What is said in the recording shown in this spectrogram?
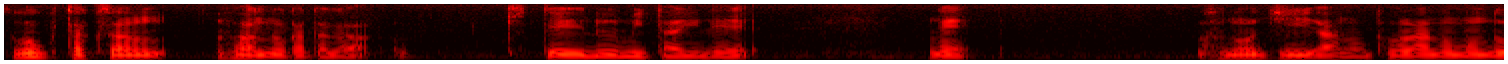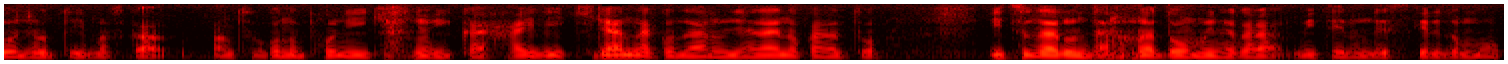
すごくたくさんファンの方が来てるみたいで、ね、そのうち、あの、虎ノ門道場といいますか、あのそこのポニーキャニオン一回入りきらなくなるんじゃないのかなと、いつなるんだろうなと思いながら見てるんですけれども、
